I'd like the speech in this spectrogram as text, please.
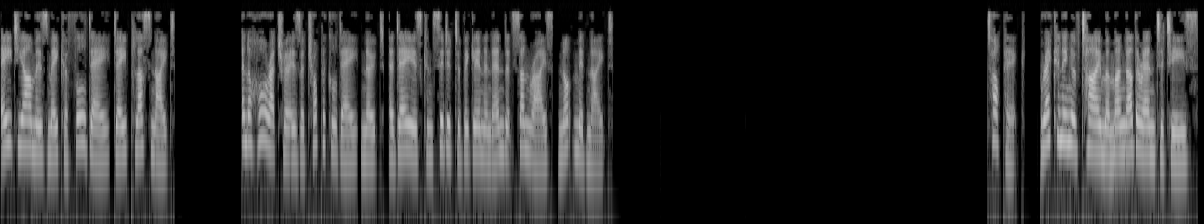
Eight yamas make a full day day plus night. An ahoratra is a tropical day note, a day is considered to begin and end at sunrise, not midnight. Topic. Reckoning of time among other entities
